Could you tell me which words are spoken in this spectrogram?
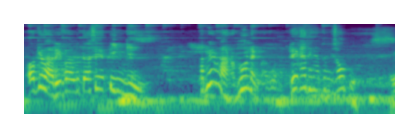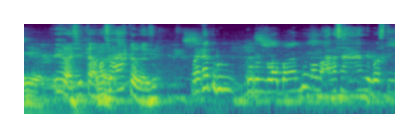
Oke lah rivalitasnya tinggi. Tapi yang mana bonek aku. Dia kate ngantemi sopo. Iya. Iya sih? Gak masuk akal gak sih? Mereka turun turun ke lapangan pun ono alasannya pasti.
